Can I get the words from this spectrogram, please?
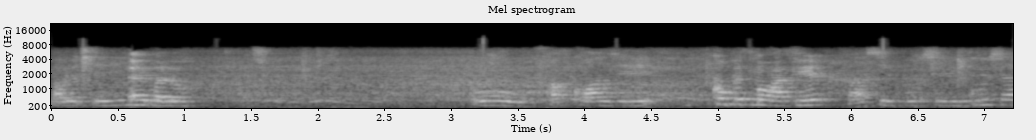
Balotelli. Eh, ballot. Oh, frappe croisée. Complètement raté. Facile pour Sirigu, ça.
